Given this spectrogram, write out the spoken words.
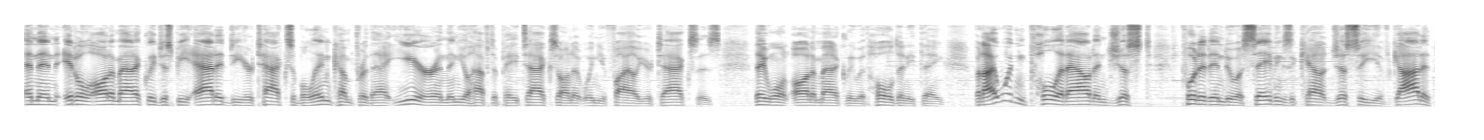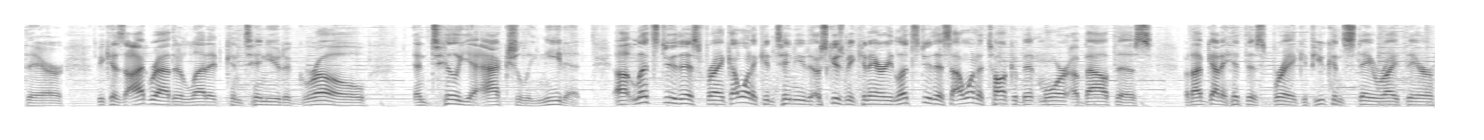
and then it'll automatically just be added to your taxable income for that year and then you'll have to pay tax on it when you file your taxes. They won't automatically withhold anything. But I wouldn't pull it out and just put it into a savings account just so you've got it there because I'd rather let it continue to grow until you actually need it. Uh, let's do this, Frank. I want to continue to, excuse me, Canary. Let's do this. I want to talk a bit more about this, but I've got to hit this break. If you can stay right there,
